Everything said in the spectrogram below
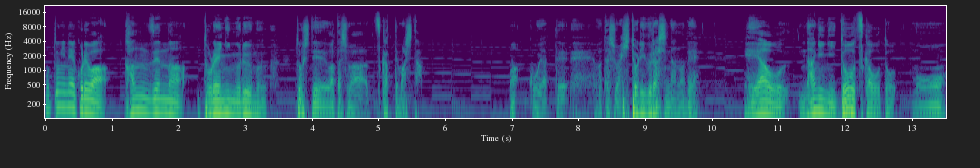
本当にね、これは完全なトレーニングルームとして私は使ってました。ま、こうやって私は一人暮らしなので、部屋を何にどう使おうと、も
